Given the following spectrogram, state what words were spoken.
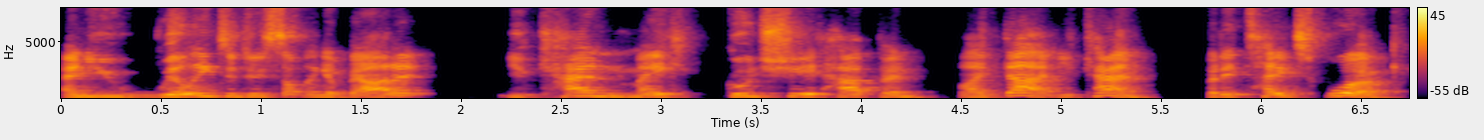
and you willing to do something about it, you can make good shit happen like that. You can, but it takes work. It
